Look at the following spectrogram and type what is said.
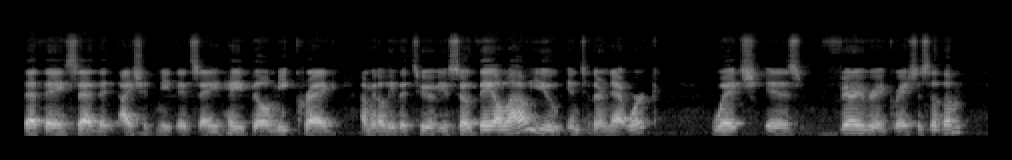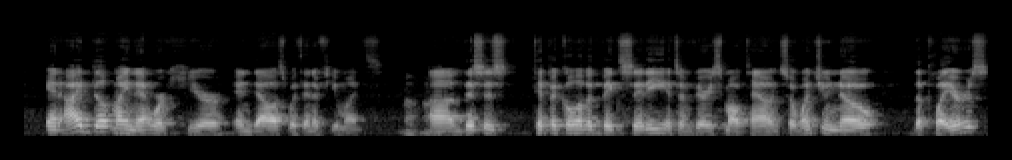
that they said that I should meet. They'd say, hey, Bill, meet Craig. I'm going to leave the two of you. So they allow you into their network, which is very, very gracious of them. And I built my network here in Dallas within a few months. Uh-huh. Um, this is typical of a big city. It's a very small town. So once you know the players,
